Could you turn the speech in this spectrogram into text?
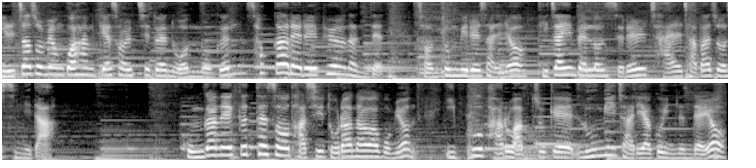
일자 조명과 함께 설치된 원목은 석가래를 표현한 듯 전통미를 살려 디자인 밸런스를 잘 잡아주었습니다. 공간의 끝에서 다시 돌아 나와 보면 입구 바로 앞쪽에 룸이 자리하고 있는데요.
